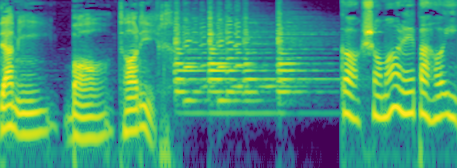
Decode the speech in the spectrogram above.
دمی با تاریخ. گاه شمار بهایی.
